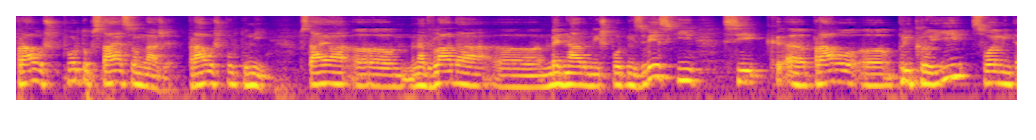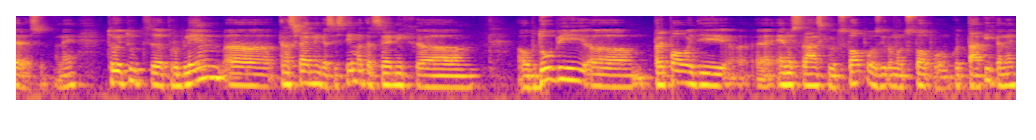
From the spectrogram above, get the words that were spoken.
pravo šport obstaja, se vam laže. Pravo športu ni. Obstaja uh, nadvlada uh, mednarodnih športnih zvez, ki si k, uh, pravo uh, prikroji svojim interesom. Ne? To je tudi uh, problem uh, transfernega sistema, transfernih uh, obdobij, uh, prepovedi enostranskih odstopov oziroma odstopov kot takih. Ne?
